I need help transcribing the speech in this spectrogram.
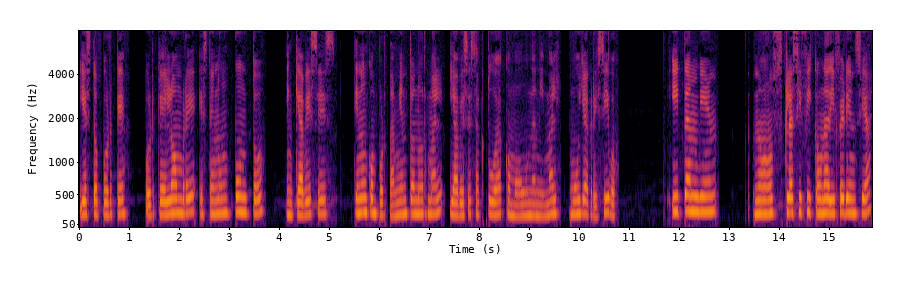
¿Y esto por qué? Porque el hombre está en un punto en que a veces tiene un comportamiento normal y a veces actúa como un animal muy agresivo. Y también nos clasifica una diferencia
